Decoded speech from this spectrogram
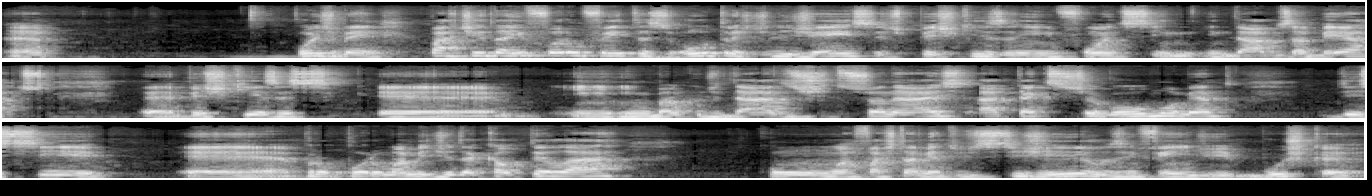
Né? Pois bem, a partir daí foram feitas outras diligências, pesquisas em fontes, em, em dados abertos, é, pesquisas é, em, em, banco de dados institucionais, até que chegou o momento de se é, propor uma medida cautelar com um afastamento de sigilos, enfim, de busca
